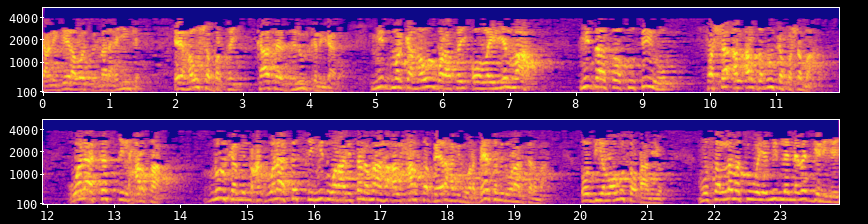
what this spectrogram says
yani geelaa loo isticmaala hayiinka ee hawsha bartay kaasaa daluulka la yidhahda mid marka hawl baratay oo layliyan ma ah midaasoo tutiiru fasha alarda dhulka fasha ma ah walaa tasqi alxarsa dhulka mid walaa tasqi mid waraabisana ma aha alxarsa beeraha mid wara beerta mid waraabisana ma aha oo biyo loogu soo dhaamiyo. Musallamatu weye mid la nabadgeliyey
